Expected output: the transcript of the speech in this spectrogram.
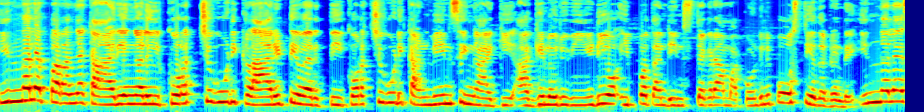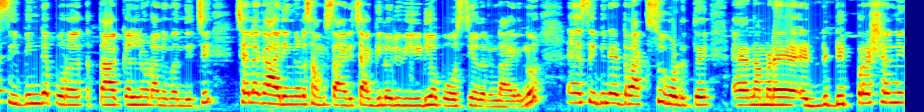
ഇന്നലെ പറഞ്ഞ കാര്യങ്ങളിൽ കുറച്ചുകൂടി ക്ലാരിറ്റി വരുത്തി കുറച്ചുകൂടി കൺവീൻസിങ് ആക്കി അഖിൽ ഒരു വീഡിയോ ഇപ്പോൾ തന്റെ ഇൻസ്റ്റഗ്രാം അക്കൗണ്ടിൽ പോസ്റ്റ് ചെയ്തിട്ടുണ്ട്. ഇന്നലെ സിബിന്റെ പുറത്താക്കലിനോടനുബന്ധിച്ച് ചില കാര്യങ്ങൾ സംസാരിച്ച് അഖിൽ ഒരു വീഡിയോ പോസ്റ്റ് ചെയ്തിട്ടുണ്ടായിരുന്നു. സിബിനെ ഡ്രഗ്സ് കൊടുത്ത് നമ്മുടെ ഡിപ്രഷന്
